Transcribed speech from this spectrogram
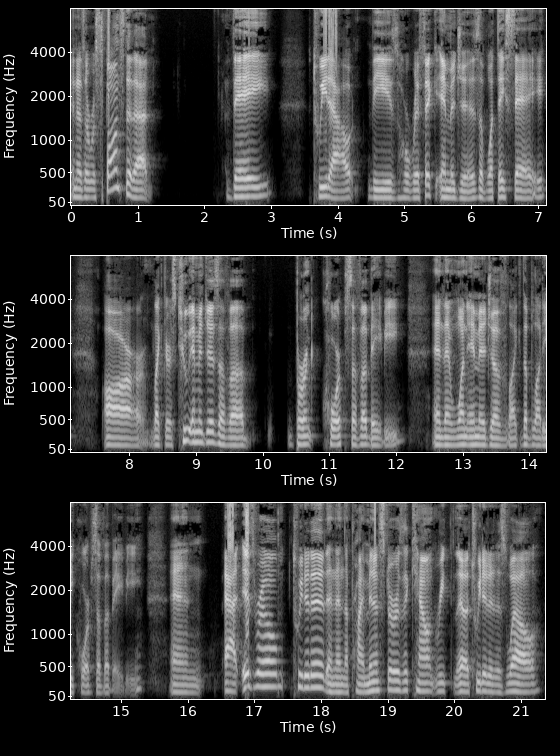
And as a response to that, they tweet out these horrific images of what they say are like there's two images of a burnt corpse of a baby and then one image of like the bloody corpse of a baby and at Israel tweeted it and then the prime minister's account re- uh, tweeted it as well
